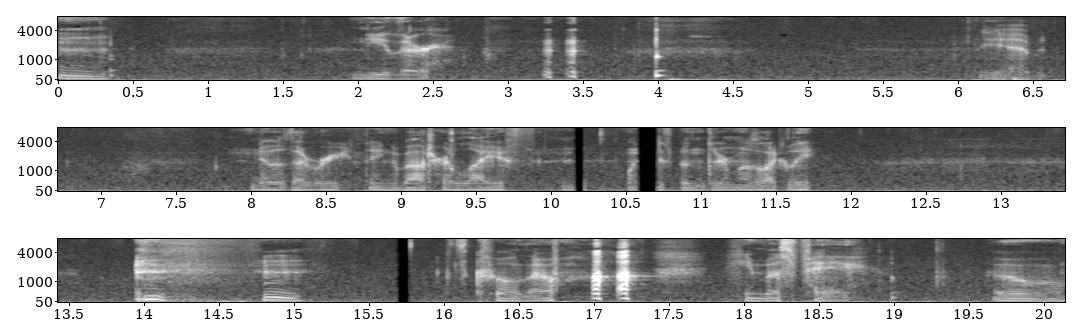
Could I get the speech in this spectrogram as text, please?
Hmm. Neither. everything about her life and what she's been through, most likely. hmm. It's cool, though. he must pay. Oh.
